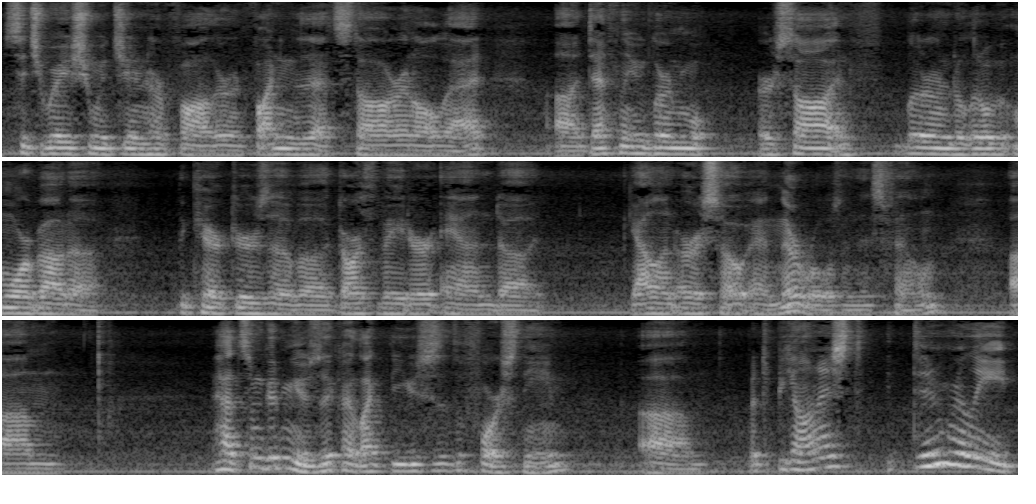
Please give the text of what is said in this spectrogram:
situation with Jyn and her father and finding the Death Star and all that. Uh, definitely learned more, or saw and learned a little bit more about uh, the characters of uh, Darth Vader and uh, Galen Erso and their roles in this film. Um, had some good music. I liked the uses of the Force theme. Um, but to be honest, it didn't really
